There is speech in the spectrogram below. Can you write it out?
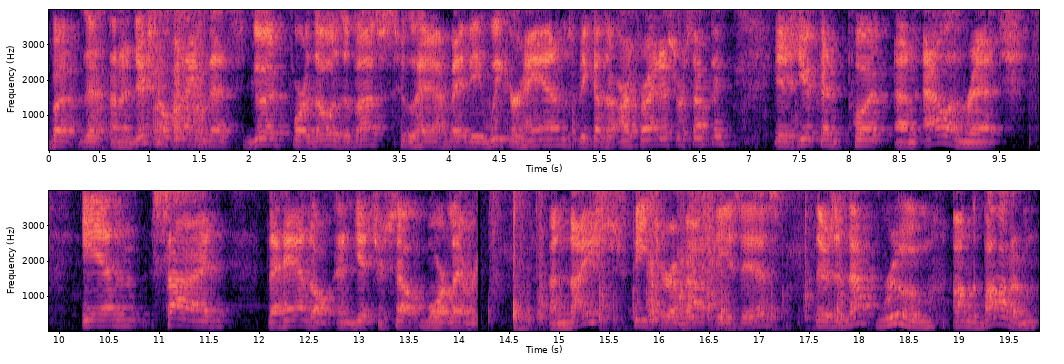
But the, an additional thing that's good for those of us who have maybe weaker hands because of arthritis or something is you can put an Allen wrench inside the handle and get yourself more leverage. A nice feature about these is there's enough room on the bottom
